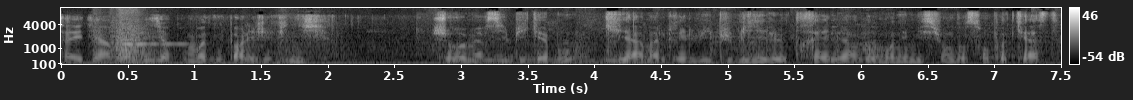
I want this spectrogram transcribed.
Ça a été un vrai plaisir pour moi de vous parler, j'ai fini. Je remercie Picaboo qui a malgré lui publié le trailer de mon émission dans son podcast.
